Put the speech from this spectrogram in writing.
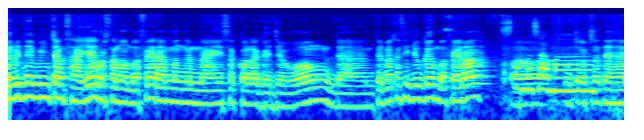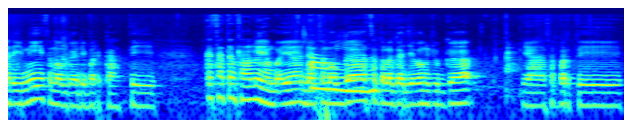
berbincang-bincang saya bersama Mbak Vera mengenai sekolah Gajah Wong dan terima kasih juga Mbak Vera Sama-sama. untuk episode hari ini semoga diberkati kesehatan selalu ya Mbak ya dan semoga Amin. sekolah Gajah Wong juga ya seperti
